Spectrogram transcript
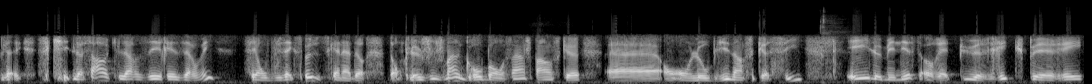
le, sort qui leur est réservé, c'est on vous expulse du Canada. Donc le jugement, le gros bon sens, je pense que euh, on, l'a oublié dans ce cas-ci. Et le ministre aurait pu récupérer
